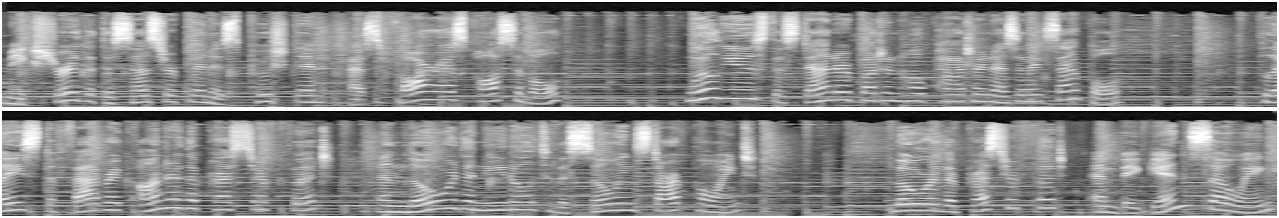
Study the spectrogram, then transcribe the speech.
Make sure that the sensor pin is pushed in as far as possible We'll use the standard buttonhole pattern as an example. Place the fabric under the presser foot and lower the needle to the sewing start point. Lower the presser foot and begin sewing.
